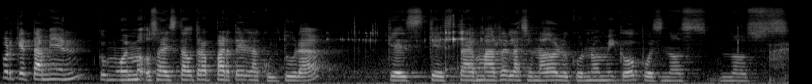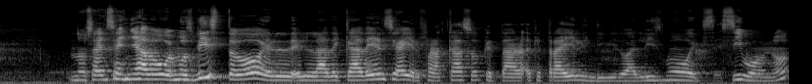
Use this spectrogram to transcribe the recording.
Porque también, como, o sea, esta otra parte de la cultura, que, es, que está más relacionado a lo económico, pues nos, nos nos ha enseñado o hemos visto el, la decadencia y el fracaso que, que, trae el individualismo excesivo, ¿no?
